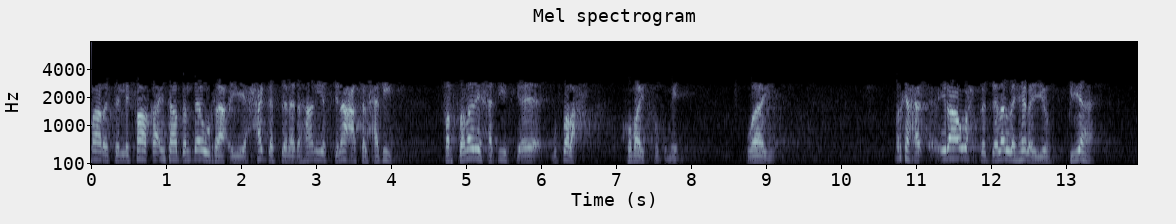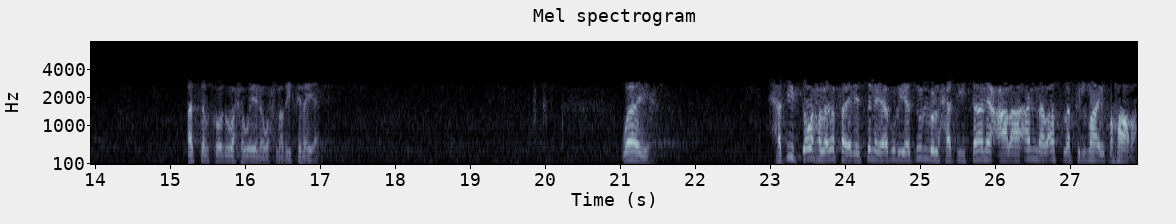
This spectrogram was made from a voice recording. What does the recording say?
maaragtay lifaaqa intaa dambe uu raaciyey xagga sanad ahaan iyo sinaacat alxadiid. Farsamadii xadiidka ee musalax kumay sugmin waayo marka ilaa wax bedelo la helayo biyaha asalkoodu waxa wey inay wax nadiifinayaan waaya xadiidka waxaa laga faa'idaysanayaa buri yadullu lxadiiثaani calaa ana alasla fi lmaai طahaara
